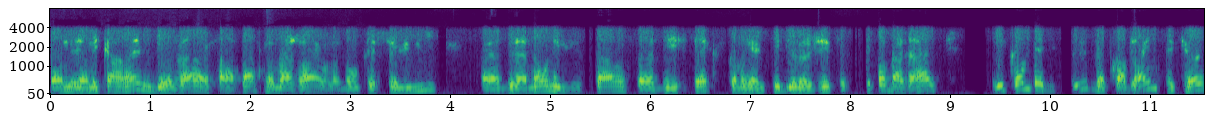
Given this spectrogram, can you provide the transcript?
on est, on est quand même devant un fantasme majeur. Donc, celui euh, de la non-existence euh, des sexes comme réalité biologique. C'est pas banal. Et comme d'habitude, le problème, c'est que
